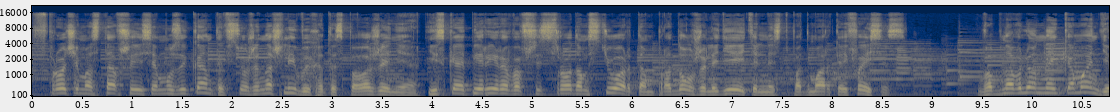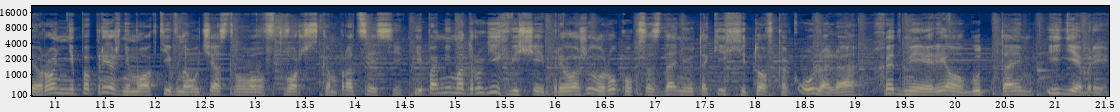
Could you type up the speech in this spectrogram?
Впрочем, оставшиеся музыканты все же нашли выход из положения и, скооперировавшись с Родом Стюартом, продолжили деятельность под маркой Faces. В обновленной команде Ронни по-прежнему активно участвовал в творческом процессе и помимо других вещей приложил руку к созданию таких хитов, как «Уля-ля», «Had Me a Real Good Time» и «Дебри».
